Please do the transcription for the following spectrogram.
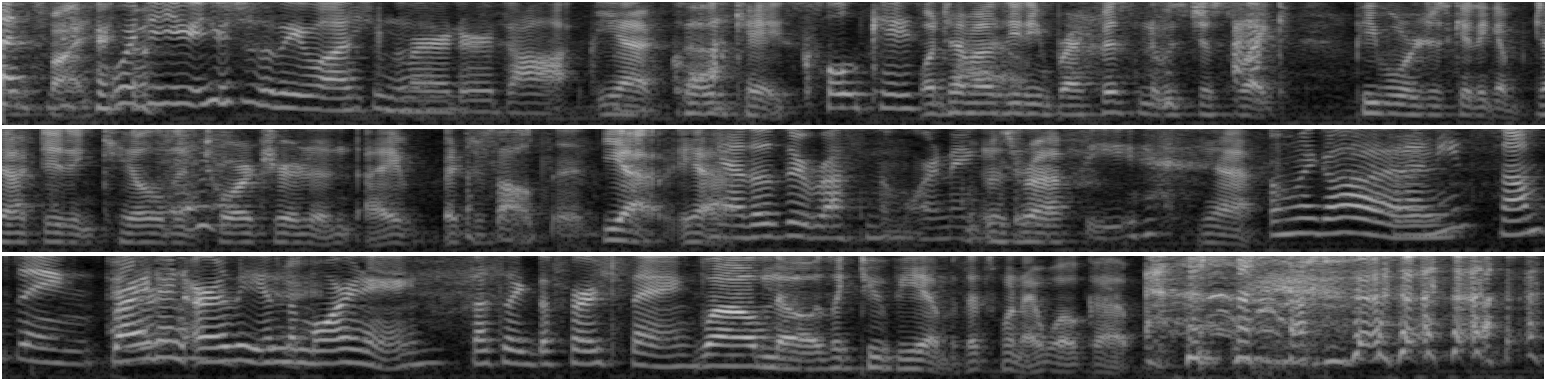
it's fine What do you usually watch in the Murder docs. yeah and cold stuff. case Cold case. One time I was files. eating breakfast and it was just like people were just getting abducted and killed and tortured and I, I just Assaulted. Yeah, Yeah, yeah, those are rough in the morning. It was rough. See. yeah. Oh my god. But I need something. Bright and early in the morning. That's like the first thing. Well, no, it was like 2 p.m., but that's when I woke up.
